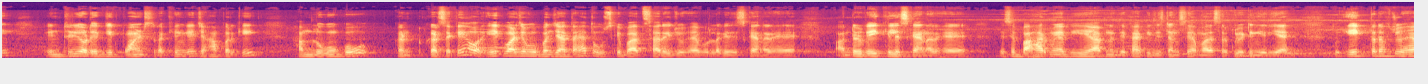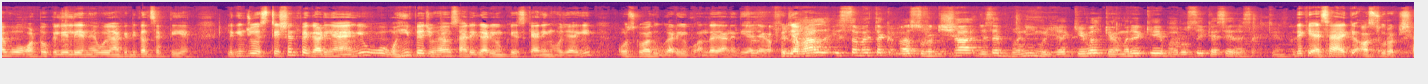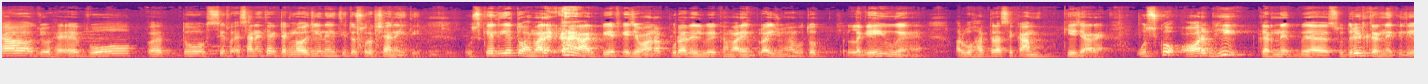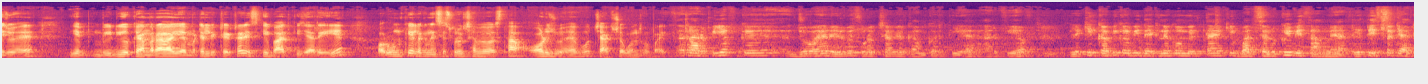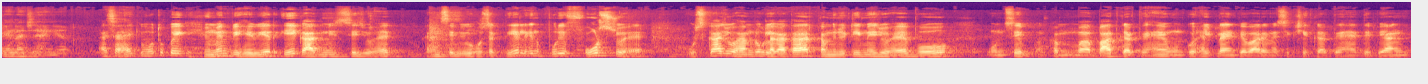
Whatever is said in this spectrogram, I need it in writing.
एंट्री और एग्जिट पॉइंट्स रखेंगे जहाँ पर कि हम लोगों को कर सकें और एक बार जब वो बन जाता है तो उसके बाद सारे जो है वो लगेज स्कैनर है अंडर व्हीकल स्कैनर है जैसे बाहर में अभी है आपने देखा कि जिस ढंग से हमारा सर्कुलेटिंग एरिया है तो एक तरफ़ जो है वो ऑटो के लिए लेन है वो यहाँ के निकल सकती है। लेकिन जो स्टेशन पे गाड़ियाँ आएँगी वो वहीं पे जो है वो सारी गाड़ियों की स्कैनिंग हो जाएगी और उसके बाद वो गाड़ियों को अंदर जाने दिया जाएगा। फिर फ़िलहाल इस समय तक असुरक्षा जैसे बनी हुई है केवल कैमरे के भरोसे कैसे रह सकते हैं? देखिए ऐसा है कि असुरक्षा जो है वो तो सिर्फ़ ऐसा नहीं था कि टेक्नोलॉजी नहीं थी तो सुरक्षा नहीं थी। उसके लिए तो हमारे आरपीएफ के जवान और पूरा रेलवे के हमारे एम्प्लॉय जो हैं वो तो लगे ही हुए हैं और वो हर तरह से काम किए जा रहे हैं। उसको और भी करने सुदृढ़ करने के लिए जो है ये वीडियो कैमरा या मेटल डिटेक्टर इसकी बात की जा रही है और उनके लगने से सुरक्षा व्यवस्था और जो है वो चाक चौबंद हो पाएगी। सर आरपीएफ के जो है रेलवे सुरक्षा का काम करती है आरपीएफ लेकिन कभी कभी देखने को मिलता है कि बदसलूकी भी सामने आती है तो इससे क्या कहना चाहेंगे आप? ऐसा है कि वो तो कोई ह्यूमन बिहेवियर एक आदमी से जो है कहीं से भी हो सकती है लेकिन पूरी फोर्स जो है उसका जो हम लोग लगातार कम्युनिटी में जो है वो उनसे बात करते हैं उनको हेल्पलाइन के बारे में शिक्षित करते हैं। दिव्यांग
